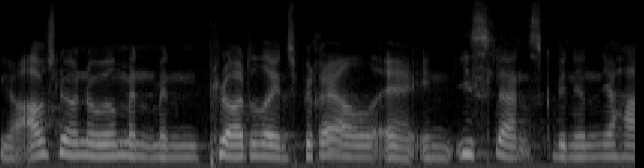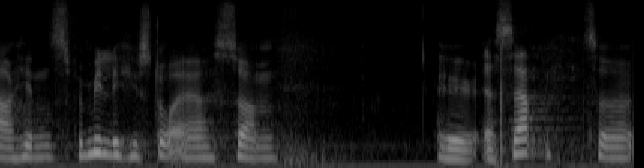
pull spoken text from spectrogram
i at afsløre noget, men, men plottet er inspireret af en islandsk veninde. Jeg har hendes familiehistorie, som øh, er sand, så,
